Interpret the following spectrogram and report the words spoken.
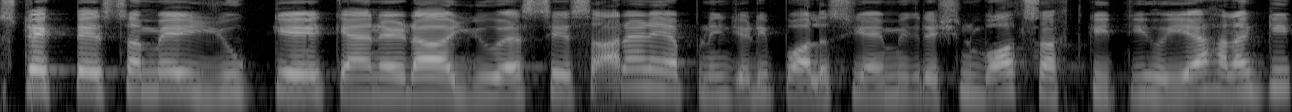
ਸਟ੍ਰਿਕਟ ਇਸ ਸਮੇਂ ਯੂਕੇ ਕੈਨੇਡਾ ਯੂਐਸਏ ਸਾਰਿਆਂ ਨੇ ਆਪਣੀ ਜਿਹੜੀ ਪਾਲਿਸੀ ਹੈ ਇਮੀਗ੍ਰੇਸ਼ਨ ਬਹੁਤ ਸਖਤ ਕੀਤੀ ਹੋਈ ਹੈ। ਹਾਲਾਂਕਿ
